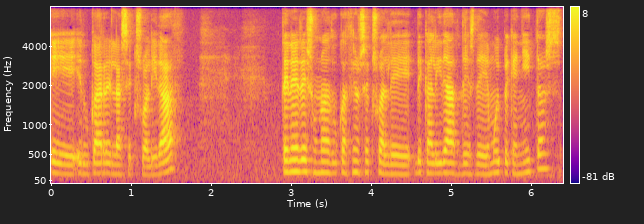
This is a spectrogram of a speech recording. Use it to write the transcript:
eh, educar en la sexualidad, tener es una educación sexual de, de calidad desde muy pequeñitas,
